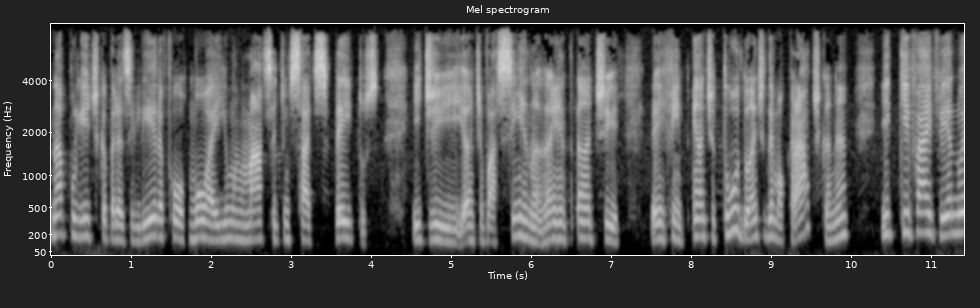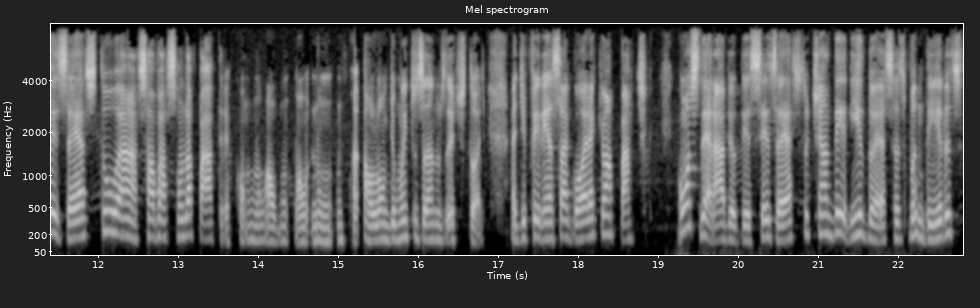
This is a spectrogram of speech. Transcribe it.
na política brasileira, formou aí uma massa de insatisfeitos e de anti-vacina, né, anti enfim, ante tudo, antidemocrática, né? e que vai ver no Exército a salvação da pátria, como ao, ao, ao longo de muitos anos da história. A diferença agora é que uma parte considerável desse Exército tinha aderido a essas bandeiras,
